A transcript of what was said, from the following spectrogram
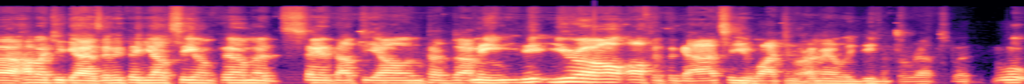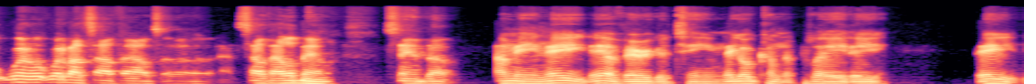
Uh, how about you guys? Anything y'all see on film that stands out to y'all in terms of? I mean, you- you're all offensive guys, so you're watching Right. primarily defensive reps. But what what, what about South Al, uh, South Alabama stands up? I mean, they they a very good team. They go come to play. They they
